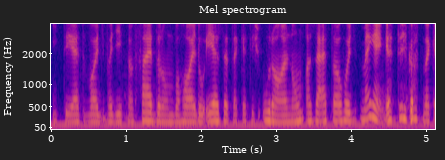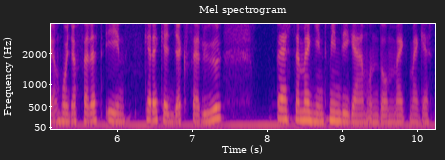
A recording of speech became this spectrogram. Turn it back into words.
ítélt, vagy, vagy éppen fájdalomba hajló érzeteket is uralnom, azáltal, hogy megengedték azt nekem, hogy a felet én kerekedjek felül, Persze, megint mindig elmondom, meg, meg ezt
